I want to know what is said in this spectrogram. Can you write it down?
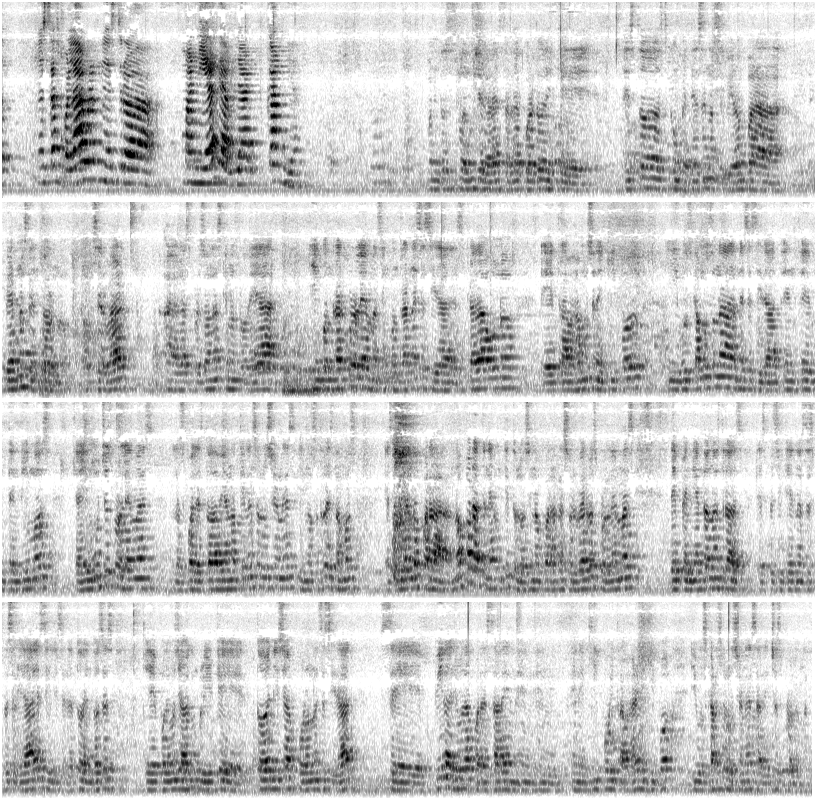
nuestras palabras, nuestra manera de hablar cambia. Bueno, entonces podemos llegar a estar de acuerdo de que estas competencias nos sirvieron para ver nuestro entorno, observar a las personas que nos rodea y encontrar problemas, encontrar necesidades. Cada uno eh, trabajamos en equipo y buscamos una necesidad. Entendimos que hay muchos problemas los cuales todavía no tienen soluciones y nosotros estamos estudiando para, no para tener un título, sino para resolver los problemas dependiendo de nuestras, nuestras especialidades y licenciatura. Entonces, eh, podemos llegar a concluir que todo inicia por una necesidad se pide ayuda para estar en, en, en, equipo y trabajar en equipo y buscar soluciones a dichos problemas.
